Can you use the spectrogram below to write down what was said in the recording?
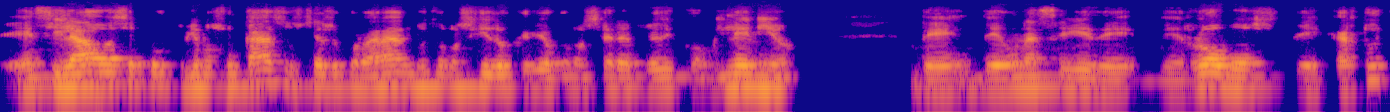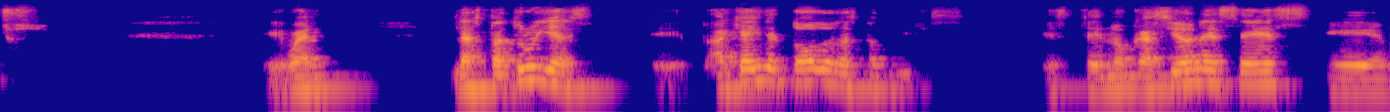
En Silao hace poco tuvimos un caso, ustedes recordarán, muy conocido, que dio a conocer el periódico Milenio, de, una serie de, robos de cartuchos. Eh, bueno, las patrullas, eh, aquí hay de todo las patrullas. Este, en ocasiones es eh,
